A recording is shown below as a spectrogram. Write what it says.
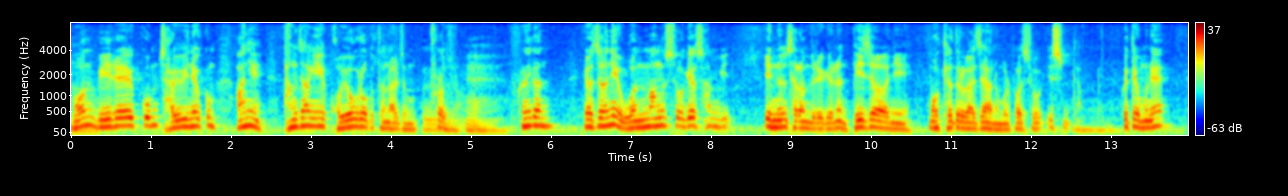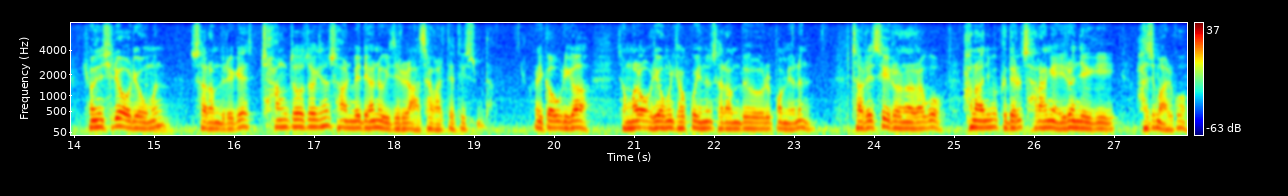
먼 미래의 꿈, 자유인의 꿈 아니 당장 이 고역으로부터 날 좀 풀어줘. 예. 그러니까 여전히 원망 속에 삶이 있는 사람들에게는 비전이 먹혀 들어가지 않음을 볼 수 있습니다. 그 때문에 현실의 어려움은 사람들에게 창조적인 삶에 대한 의지를 앗아갈 때도 있습니다. 그러니까 우리가 정말 어려움을 겪고 있는 사람들을 보면은 자리에서 일어나라고 하나님이 그대를 사랑해 이런 얘기 하지 말고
